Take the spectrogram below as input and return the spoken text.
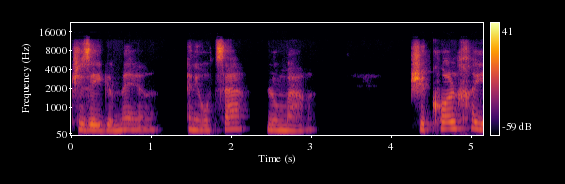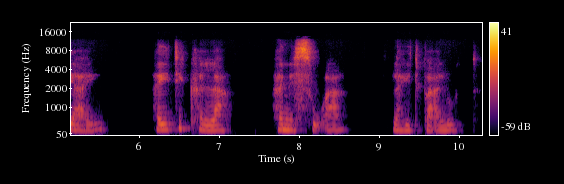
כשזה ייגמר, אני רוצה לומר שכל חיי הייתי כלה הנשואה להתפעלות.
